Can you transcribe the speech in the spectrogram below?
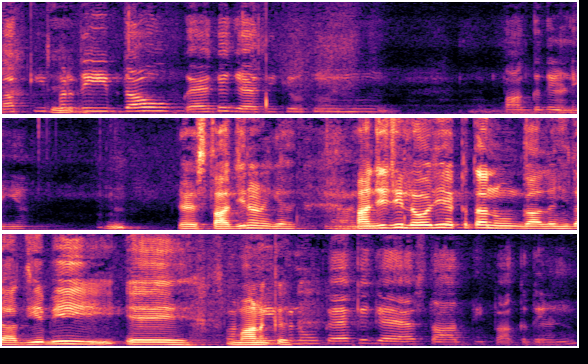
ਬਾਕੀ ਪ੍ਰਦੀਪ ਦਾ ਉਹ ਕਹਿ ਕੇ ਗਿਆ ਸੀ ਕਿ ਉਹਨੂੰ ਇਹਨੂੰ ਪੱਗ ਦੇਣੀ ਆ। ਉਸਤਾਦ ਜੀ ਨਾਲ ਨੇ ਕਿਹਾ ਹਾਂਜੀ ਜੀ ਲੋ ਜੀ ਇੱਕ ਤੁਹਾਨੂੰ ਗੱਲ ਅਸੀਂ ਦੱਸ ਦਈਏ ਵੀ ਇਹ ਮਾਨਕ ਨੂੰ ਕਹਿ ਕੇ ਗਿਆ ਉਸਤਾਦ ਦੀ ਪੱਗ ਦੇਣ ਨੂੰ।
